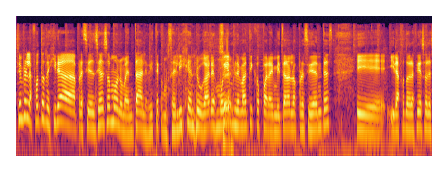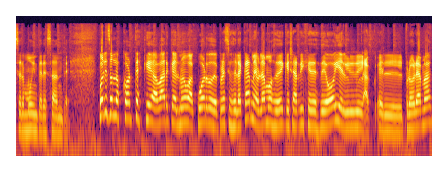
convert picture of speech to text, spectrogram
siempre las fotos de gira presidencial son monumentales, ¿viste? Como se eligen lugares muy Sí. emblemáticos para invitar a los presidentes y, la fotografía suele ser muy interesante. ¿Cuáles son los cortes que abarca el nuevo acuerdo de precios de la carne? Hablamos de que ya rige desde hoy el, el programa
